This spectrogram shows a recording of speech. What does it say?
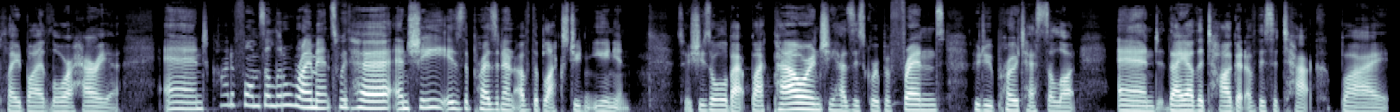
played by Laura Harrier. And kind of forms a little romance with her, and she is the president of the Black Student Union. So she's all about black power, and she has this group of friends who do protests a lot. And they are the target of this attack by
